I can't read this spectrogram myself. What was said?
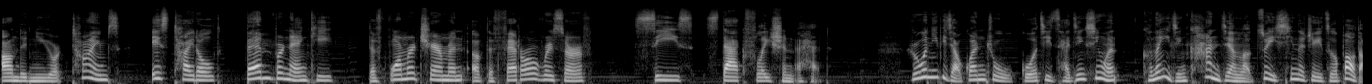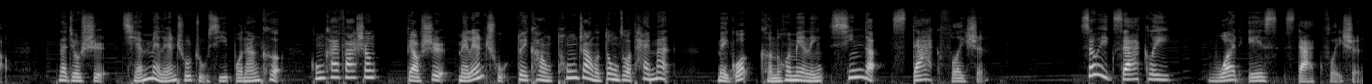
on the New York Times is titled Ben Bernanke, the former chairman of the Federal Reserve, sees stagflation ahead. 如果你比较关注国际财经新闻，可能已经看见了最新的这一则报道，那就是前美联储主席伯南克公开发声，表示美联储对抗通胀的动作太慢。 美国可能会面临新的 stagflation. So exactly what is stagflation?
